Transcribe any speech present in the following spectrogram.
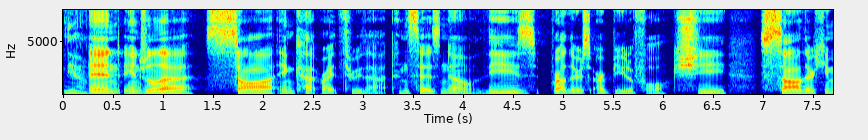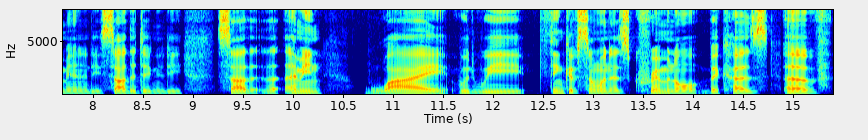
Yeah. And Angela saw and cut right through that and says, No, these brothers are beautiful. She saw their humanity, saw the dignity, saw that. I mean, why would we think of someone as criminal because of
